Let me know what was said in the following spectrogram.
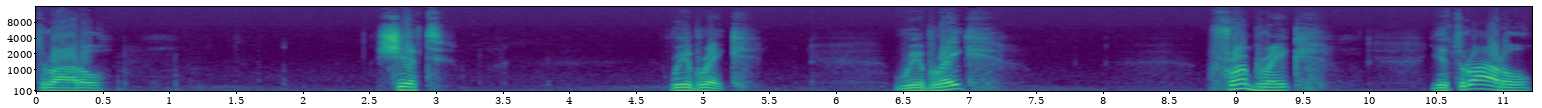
throttle, shift, rear brake. Rear brake, front brake, your throttle,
